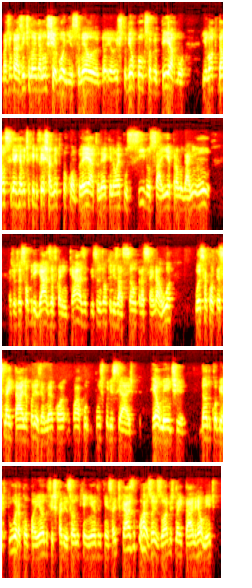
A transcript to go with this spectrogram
mas no Brasil a gente ainda não chegou nisso, né? Eu, eu, eu estudei um pouco sobre o termo e lockdown seria realmente aquele fechamento por completo, né? Que não é possível sair para lugar nenhum, as pessoas são obrigadas a ficar em casa, precisam de autorização para sair na rua, coisa que acontece na Itália, por exemplo, né? com, a, com os policiais realmente dando cobertura, acompanhando, fiscalizando quem entra e quem sai de casa, por razões óbvias, na Itália realmente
